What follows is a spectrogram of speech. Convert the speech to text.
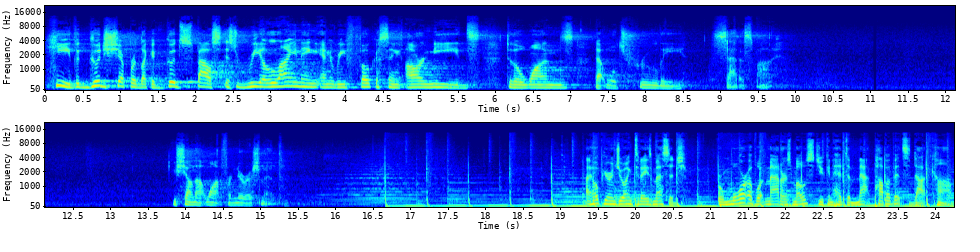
He, the good shepherd, like a good spouse, is realigning and refocusing our needs to the ones that will truly satisfy. You shall not want for nourishment. I hope you're enjoying today's message. For more of what matters most, you can head to mattpopovits.com.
